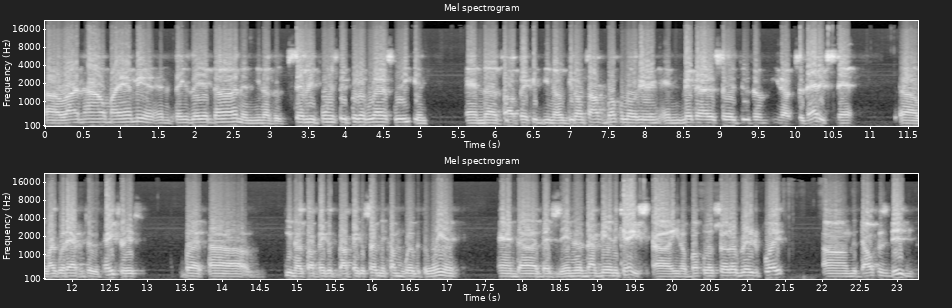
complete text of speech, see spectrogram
uh, riding Miami and, and the things they had done, and you know the seventy points they put up last week, and and uh, thought they could you know get on top of Buffalo here, and, and maybe not necessarily do them you know to that extent, uh, like what happened to the Patriots, but um, you know thought they could thought they could certainly come away with the win and uh, that just ended up not being the case. Uh, you know, Buffalo showed up ready to play. Um, the Dolphins didn't,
